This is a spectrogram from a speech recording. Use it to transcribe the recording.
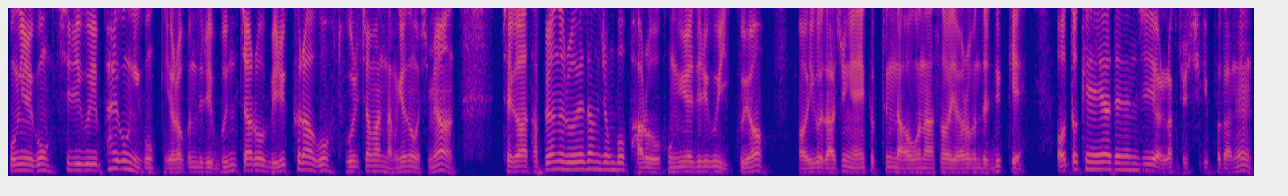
010-7292-8020 여러분들이 문자로 밀크라고 두 글자만 남겨놓으시면 제가 답변으로 해당 정보 바로 공유해 드리고 있고요. 어, 이거 나중에 급등 나오고 나서 여러분들 늦게 어떻게 해야 되는지 연락 주시기보다는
